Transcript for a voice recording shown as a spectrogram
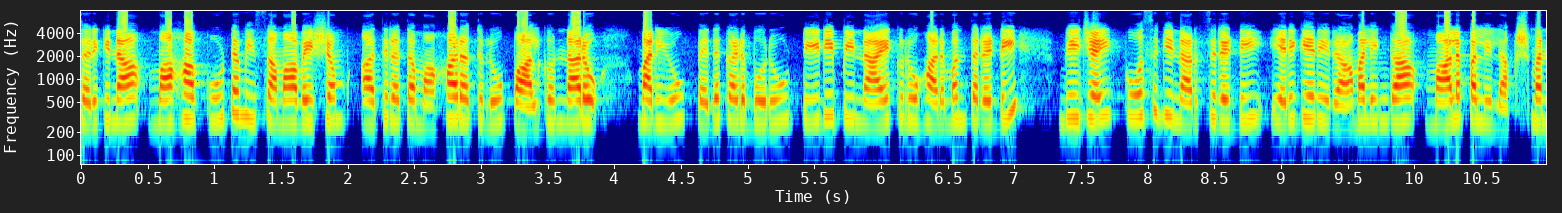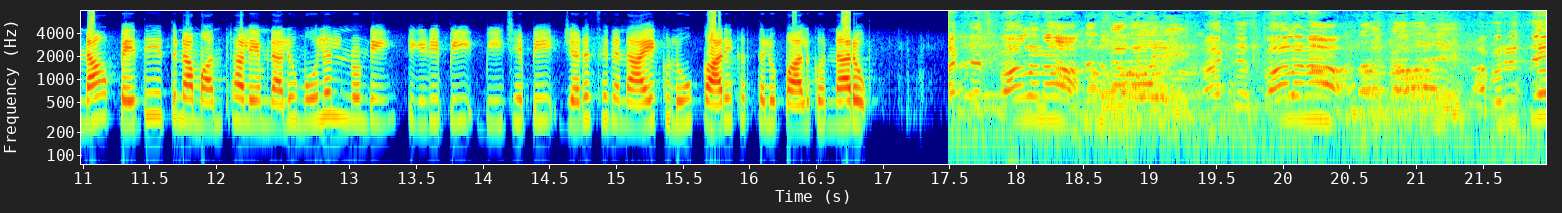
జరిగిన మహాకూటమి సమావేశం అతిరత మహారథులు పాల్గొన్నారు. మరియు పెదకడుబూరు టీడీపీ నాయకులు హనుమంతరెడ్డి విజయ్ కోసిగి నర్సిరెడ్డి ఎరిగేరి రామలింగ మాలపల్లి లక్ష్మణ పెద్ద ఎత్తున మంత్రాలయం నలుమూలల నుండి టీడీపీ బీజేపీ జనసేన నాయకులు కార్యకర్తలు పాల్గొన్నారు. అభివృద్ధి!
